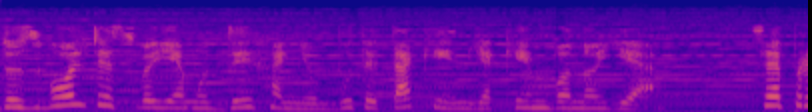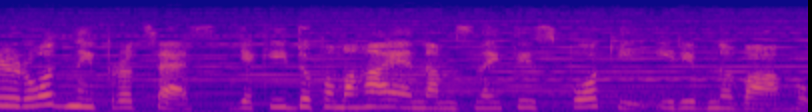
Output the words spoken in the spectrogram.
Дозвольте своєму диханню бути таким, яким воно є. Це природний процес, який допомагає нам знайти спокій і рівновагу.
